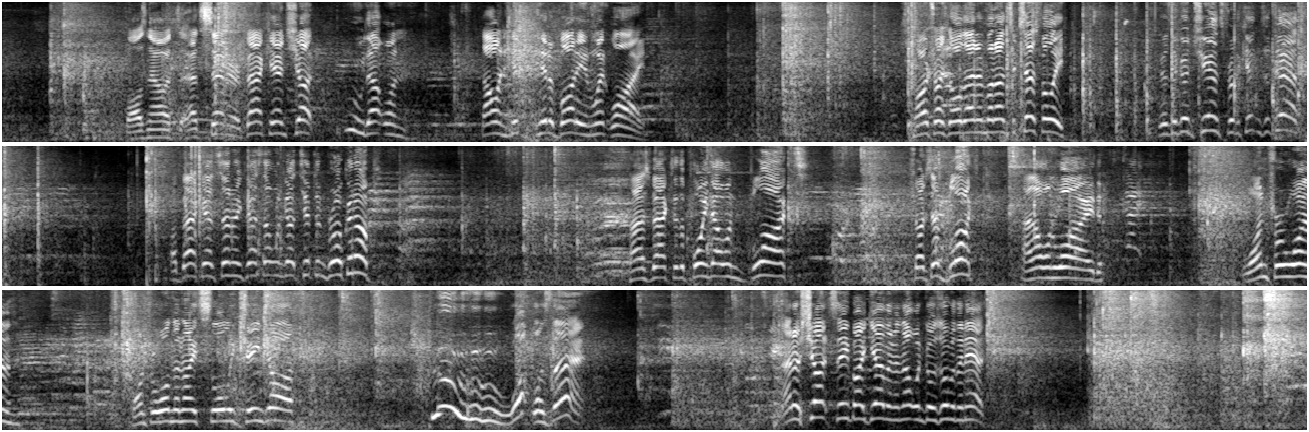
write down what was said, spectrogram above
Ball's now at, at center. Backhand shot. Ooh, that one, that one hit, hit a body and went wide. Smar tries to hold that in, but unsuccessfully. There's a good chance for the Kittens of Death. A backhand centering pass. That one got tipped and broken up. Pass back to the point. That one blocked. Shot set blocked. And that one wide. One for one. One for one. The Knights slowly change off. Ooh, what was that? And a shot saved by Gavin, and that one goes over the net.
